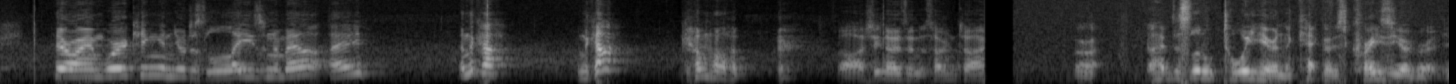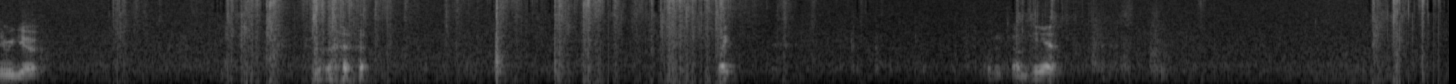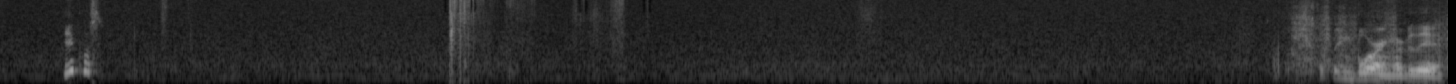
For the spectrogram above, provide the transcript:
Here I am working and you're just lazing about, eh? In the car. In the car? Come on. Oh, she knows in its home time. Alright. I have this little toy here and the cat goes crazy over it. Here we go. Down here. Of course. Stop being boring over there.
